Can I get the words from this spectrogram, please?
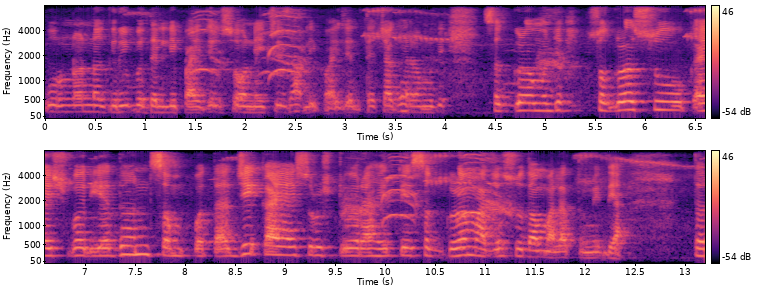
पूर्ण नगरी बदलली पाहिजे सोन्याची झाली पाहिजे त्याच्या घरामध्ये सगळं म्हणजे सगळं सुख ऐश्वर धन संपदा जे काय आहे सृष्टीवर आहे ते सगळं माझ्या सुद्धा मला तुम्ही द्या. तर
